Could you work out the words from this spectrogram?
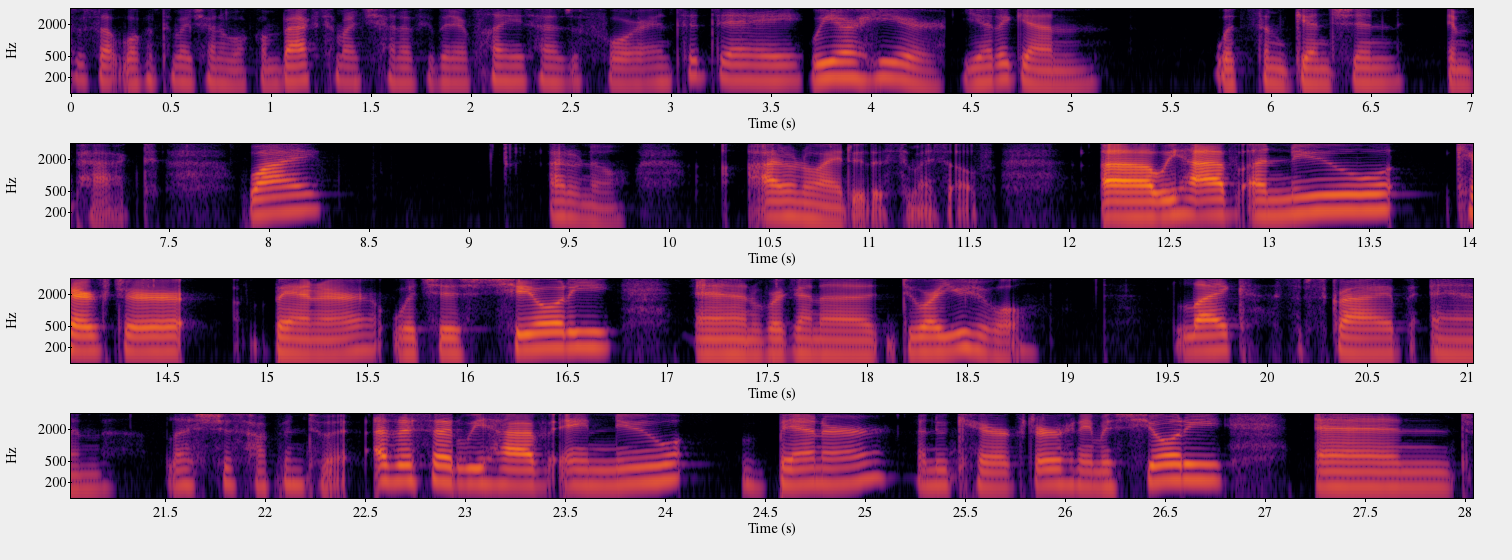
what's up? Welcome to my channel. Welcome back to my channel if you've been here plenty of times before. And today we are here yet again with some Genshin Impact. Why? I don't know. I don't know why I do this to myself. Uh, we have a new character banner, which is Chiori, and we're gonna do our usual. Like, subscribe, and let's just hop into it. As I said, we have a new banner, a new character. Her name is Chiori, and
